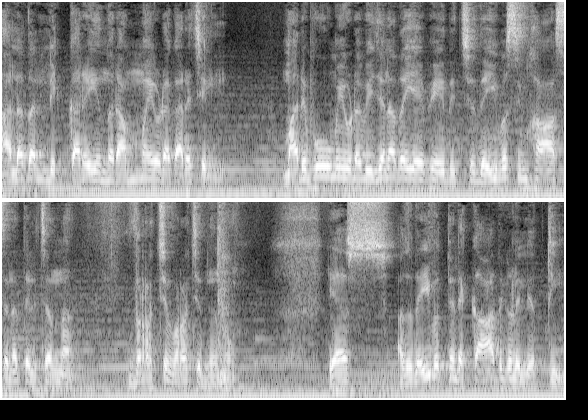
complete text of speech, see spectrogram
അലതല്ലിക്കരയുന്നൊരമ്മയുടെ കരച്ചിൽ മരുഭൂമിയുടെ വിജനതയെ ഭേദിച്ച് ദൈവസിംഹാസനത്തിൽ ചെന്ന് വിറച്ച് വിറച്ച് നിന്നു. യെസ് അത് ദൈവത്തിന്റെ കാതുകളിൽ എത്തി.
